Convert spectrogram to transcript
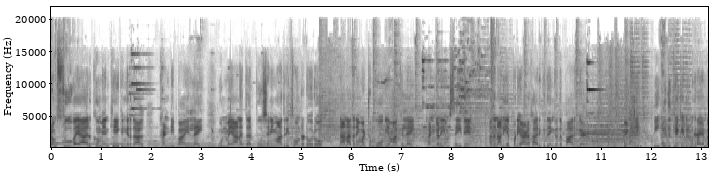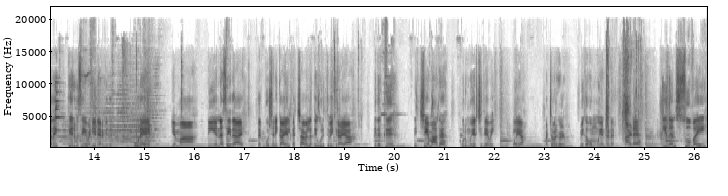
ரொம்ப சுவையா இருக்கும் என் கேக்குங்கிறதால் கண்டிப்பா இல்லை. உண்மையான தர்பூசணி மாதிரி தோன்றடோரோக் நான் அதனை மட்டும் ஓவியமாக்கலை கண்களையும் செய்தேன். அதனால் எப்படி அழகா இருக்குதுங்கிறத பாருங்கள். பெட்டி நீ எது கேட்க விரும்புகிறாய் என்பதை தேர்வு செய்ய வேண்டிய நேரம் இது. ஹூரே எம்மா நீ என்ன செய்தாய்? தர்பூசணி காயில் கச்சா வெள்ளத்தை உரித்து வைக்கிறாயா? இதற்கு நிச்சயமாக ஒரு முயற்சி தேவை இல்லையா? மற்றவர்கள் மிகவும் முயன்றனர். அட இதன் சுவை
